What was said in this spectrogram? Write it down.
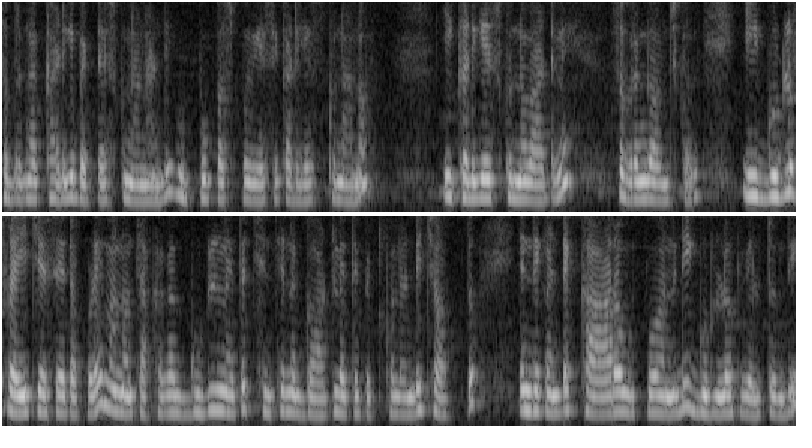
శుభ్రంగా కడిగి పెట్టేసుకున్నానండి. ఉప్పు పసుపు వేసి కడిగేసుకున్నాను. ఈ కడిగేసుకున్న వాటిని శుభ్రంగా ఉంచుకోవాలి. ఈ గుడ్లు ఫ్రై చేసేటప్పుడే మనం చక్కగా గుడ్లను అయితే చిన్న చిన్న ఘాట్లు అయితే పెట్టుకోవాలండి చాక్తో. ఎందుకంటే కారం ఉప్పు అనేది గుడ్లోకి వెళ్తుంది.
